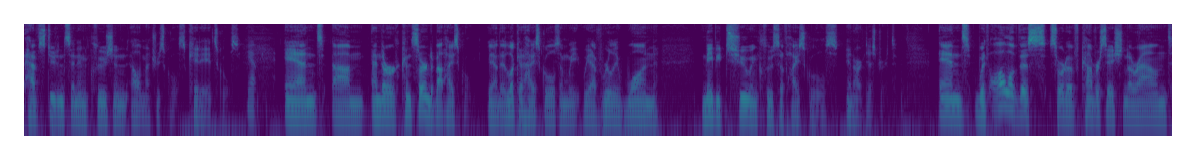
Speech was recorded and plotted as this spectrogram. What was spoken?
have students in inclusion elementary schools, K to 8 schools. Yep. And um, and they're concerned about high school. You know, they look at high schools, and we, we have really one, maybe two inclusive high schools in our district. And with all of this sort of conversation around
